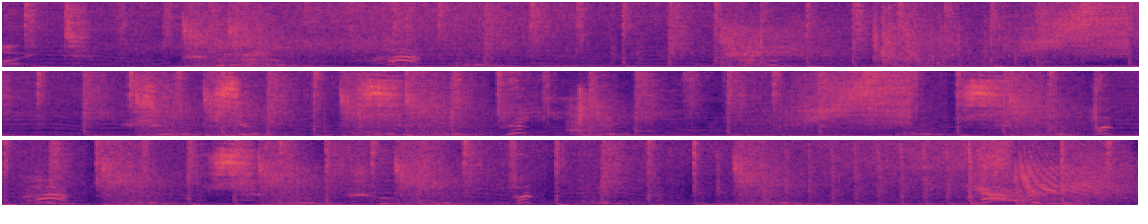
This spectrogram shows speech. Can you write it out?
Fight. KO.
